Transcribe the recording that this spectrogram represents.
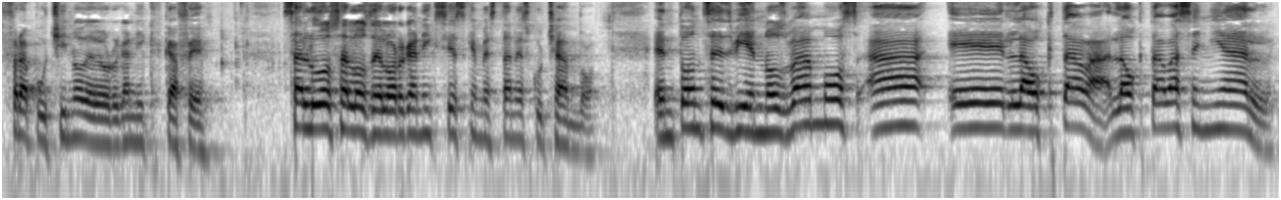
frappuccino del Organic Café. Saludos a los del Organic si es que me están escuchando. Entonces, bien, nos vamos a eh, la octava, la octava señal.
